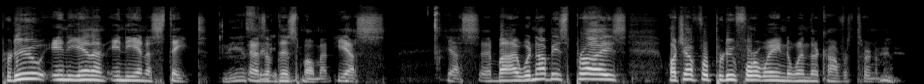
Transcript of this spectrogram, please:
Purdue, Indiana, and Indiana State Indiana as State. of this moment. Yes. Yes. But I would not be surprised. Watch out for Purdue Fort Wayne to win their conference tournament.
